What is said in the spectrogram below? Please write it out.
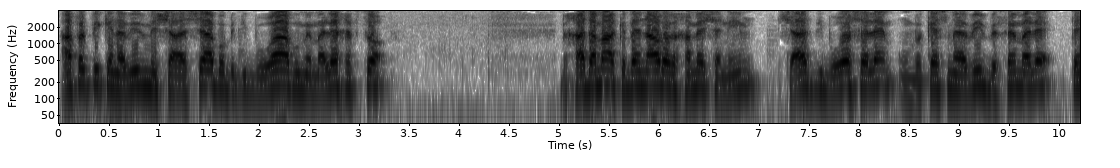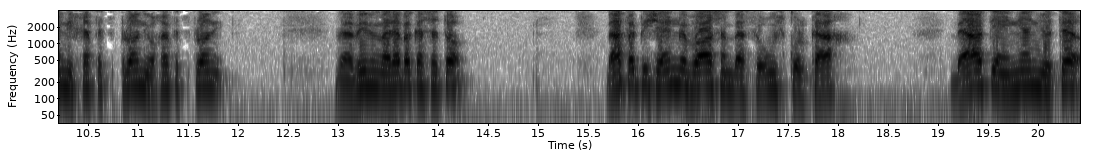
אף על פי כן אביו משעשע בו בדיבוריו וממלא חפצו. ואחד אמר כבן ארבע וחמש שנים, שאז דיבורו שלם, ומבקש מאביו בפה מלא, תן לי חפץ פלוני או חפץ פלוני. ואביו ממלא בקשתו. ואף על פי שאין מבואר שם בהפירוש כל כך, ביארתי העניין יותר,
